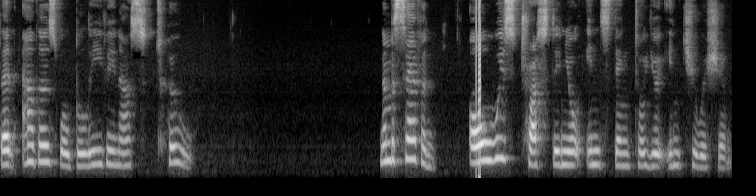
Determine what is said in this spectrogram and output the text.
then others will believe in us too. Number seven, Always trust in your instinct or your intuition.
